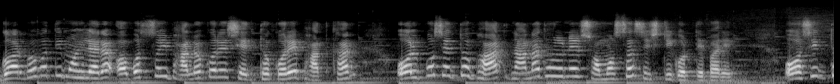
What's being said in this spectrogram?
গর্ভবতী মহিলারা অবশ্যই ভালো করে সেদ্ধ করে ভাত খান। অল্প সেদ্ধ ভাত নানা ধরনের সমস্যা সৃষ্টি করতে পারে। অসিদ্ধ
